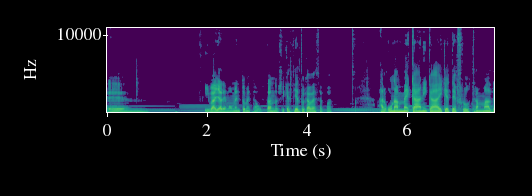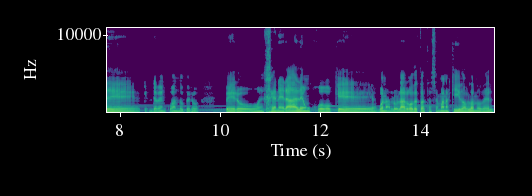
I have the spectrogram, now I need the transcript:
Em, y vaya, de momento me está gustando. Sí que es cierto que a veces, pues, algunas mecánicas hay que te frustran más de, de vez en cuando, pero, pero en general es un juego que, bueno, a lo largo de todas estas semanas que he ido hablando de él,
